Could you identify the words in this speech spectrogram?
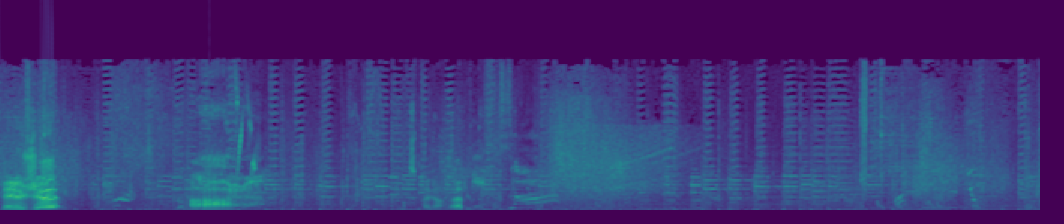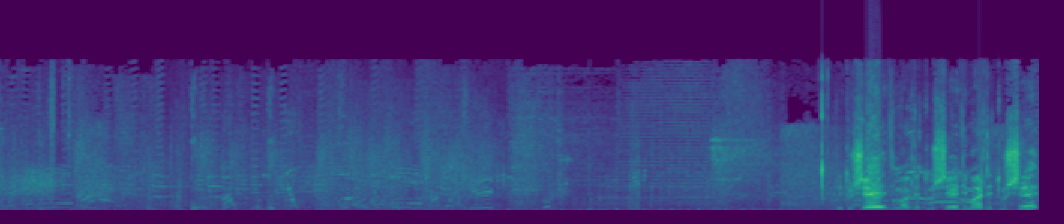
Plaît le jeu Ah là là. Bon, c'est pas grave, hop. Je l'ai touché, dis-moi que je l'ai touché, dis-moi que je touché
